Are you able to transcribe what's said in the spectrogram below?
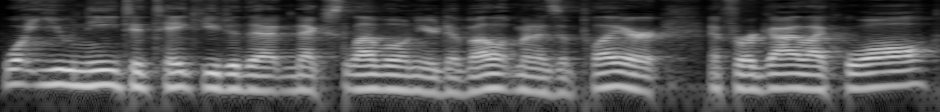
what you need to take you to that next level in your development as a player. And for a guy like Wall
